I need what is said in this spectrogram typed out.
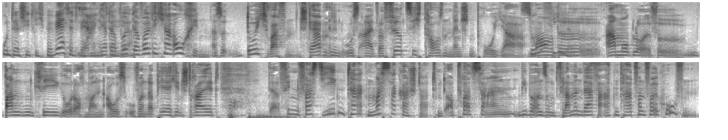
unterschiedlich bewertet Ja, werden. ja, Herr da, wollt, da wollte ich ja auch hin. Also durch Waffen sterben in den USA etwa 40.000 Menschen pro Jahr. So Morde, Amokläufe, Bandenkriege oder auch mal ein ausufernder Pärchenstreit. Boah. Da finden fast jeden Tag Massaker statt mit Opferzahlen wie bei unserem Flammenwerferattentat von Volkhofen.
